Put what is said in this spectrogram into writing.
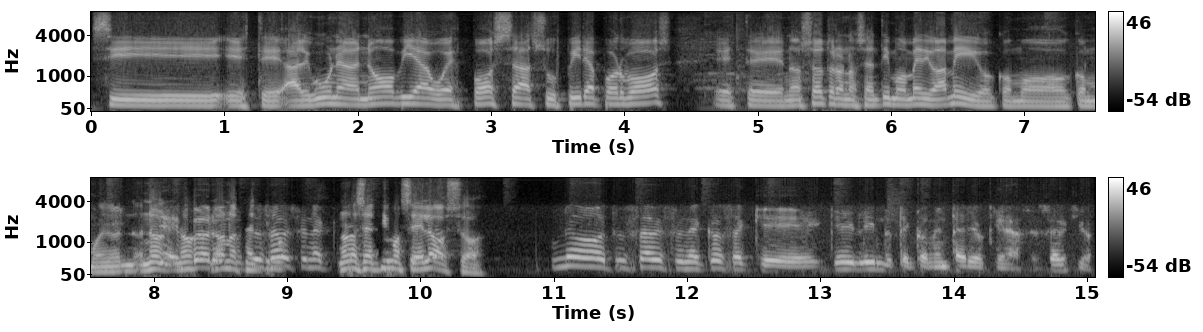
si este, alguna novia o esposa suspira por vos, este, nosotros nos sentimos medio amigos, como, como no, no, nos sentimos, celosos. No, tú sabes una cosa que, qué lindo este comentario que hace, Sergio.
